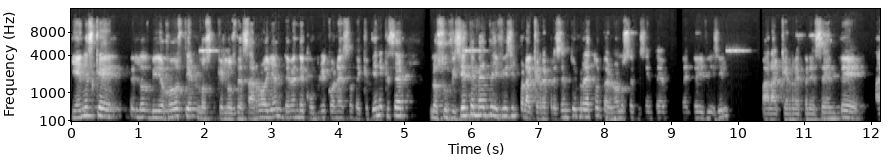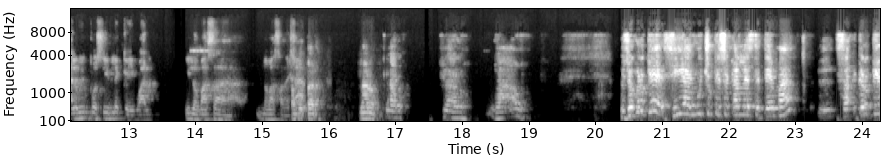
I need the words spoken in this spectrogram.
tienes que, los videojuegos tienen, los que los desarrollan deben de cumplir con eso, de que tiene que ser lo suficientemente difícil para que represente un reto, pero no lo suficientemente difícil para que represente algo imposible que igual y lo vas a, lo vas a dejar. Claro. Claro, claro. Wow. Pues yo creo que sí, hay mucho que sacarle a este tema. Creo que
